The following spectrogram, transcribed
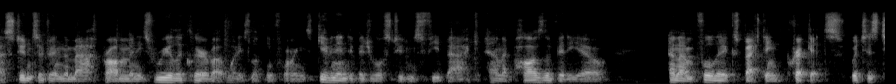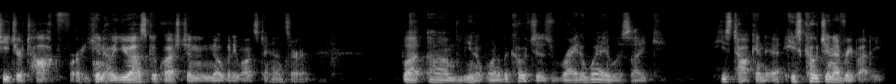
as students are doing the math problem and he's really clear about what he's looking for and he's giving individual students feedback. And I pause the video and I'm fully expecting crickets, which is teacher talk for, you know, you ask a question and nobody wants to answer it. But, um, you know, one of the coaches right away was like, he's talking, to, he's coaching everybody.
